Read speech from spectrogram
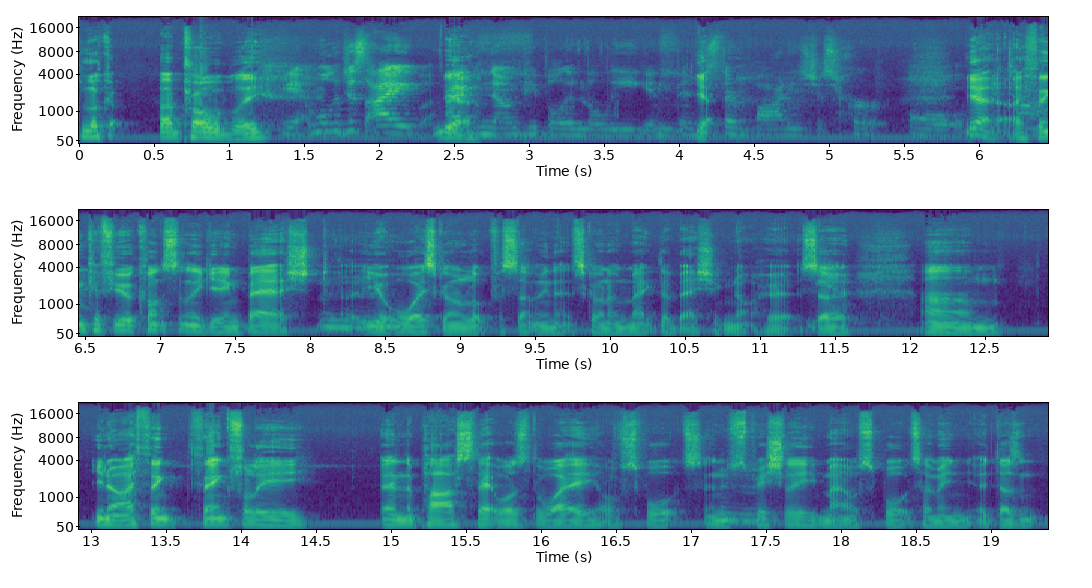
look uh, probably yeah. Well, just I Yeah. I've known people in the league and Yeah. just their bodies just hurt all. Yeah, I think if you're constantly getting bashed, Mm-hmm. you're always going to look for something that's going to make the bashing not hurt. So, um, you know, I think thankfully in the past that was the way of sports, and Mm-hmm. especially male sports. I mean, it doesn't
